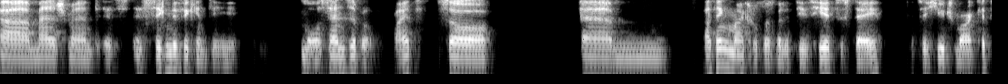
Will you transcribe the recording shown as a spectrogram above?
uh, management is, is significantly more sensible, right? So um, I think micromobility is here to stay. It's a huge market.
